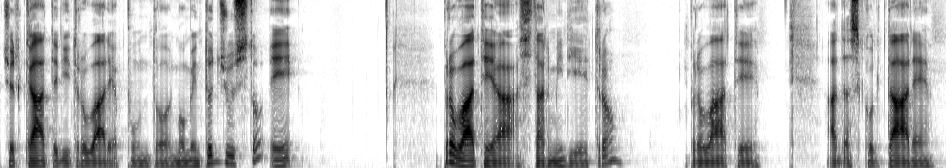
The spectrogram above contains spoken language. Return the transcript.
cercate di trovare appunto il momento giusto e provate a starmi dietro, provate ad ascoltare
